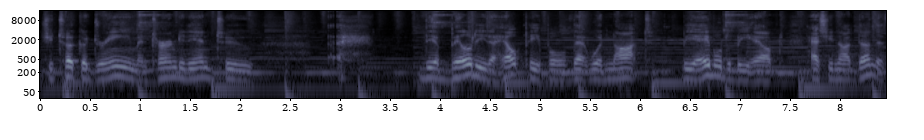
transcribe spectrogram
She took a dream and turned it into the ability to help people that would not be able to be helped had she not done this.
